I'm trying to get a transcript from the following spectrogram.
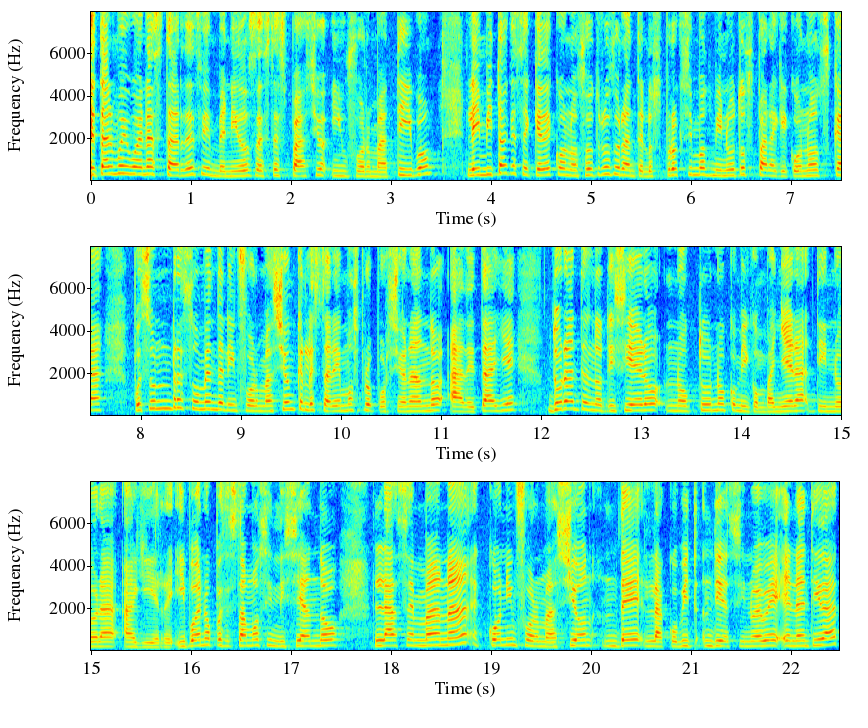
¿Qué tal? Muy buenas tardes, bienvenidos a este espacio informativo. Le invito a que se quede con nosotros durante los próximos minutos para que conozca pues un resumen de la información que le estaremos proporcionando a detalle durante el noticiero nocturno con mi compañera Dinora Aguirre. Y bueno, pues estamos iniciando la semana con información de la COVID-19 en la entidad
